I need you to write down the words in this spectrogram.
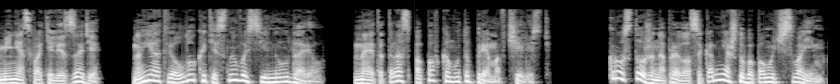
Меня схватили сзади но я отвел локоть и снова сильно ударил, на этот раз попав кому-то прямо в челюсть. Кросс тоже направился ко мне, чтобы помочь своим,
